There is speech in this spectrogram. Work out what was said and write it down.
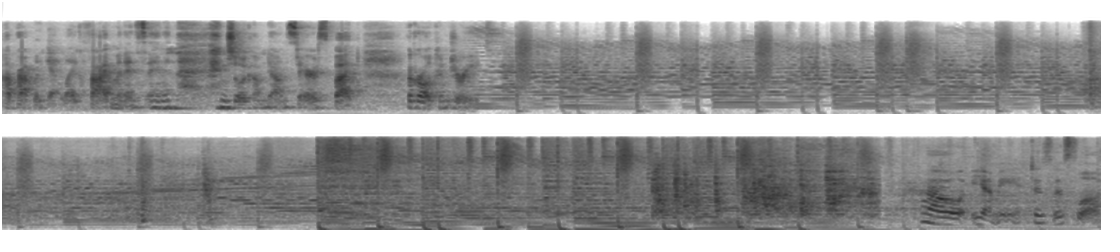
I'll probably get like five minutes in and she'll come downstairs, but a girl can dream. How yummy does this look?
